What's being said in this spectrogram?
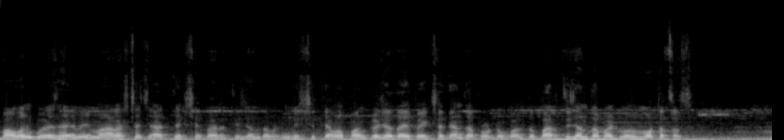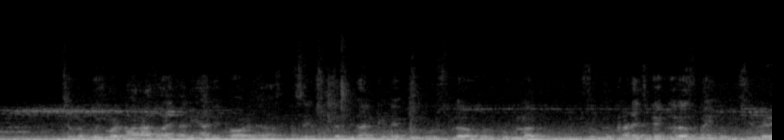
बावनकुळे साहेब हे महाराष्ट्राचे अध्यक्ष आहे भारतीय जनता पार्टी. निश्चित त्यामुळे पंकजाताईपेक्षा त्यांचा प्रोटोकॉल तो भारतीय जनता पार्टी म्हणून मोठाच असतो. छगन भुजबळ नाराज आहेत आणि अजित असे विधान केले समजून काढायची काही गरज नाही तर दुसरीकडे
